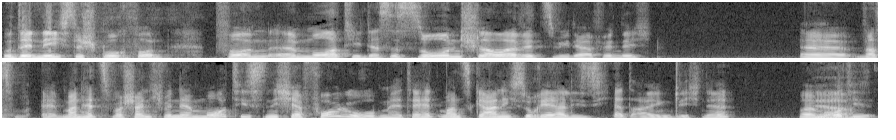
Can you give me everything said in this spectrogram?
und der nächste Spruch von, von äh, Morty, das ist so ein schlauer Witz wieder, finde ich. Äh, was, äh, man hätte es wahrscheinlich, wenn der Morty es nicht hervorgehoben hätte, hätte man es gar nicht so realisiert eigentlich, ne? Weil ja. Morty,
